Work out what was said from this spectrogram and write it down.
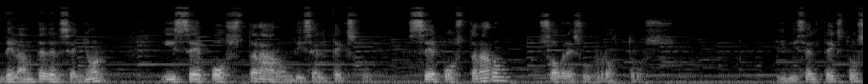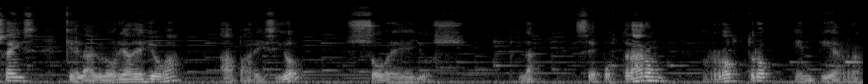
delante del Señor y se postraron, dice el texto, se postraron sobre sus rostros. Y dice el texto 6 que la gloria de Jehová apareció sobre ellos. Se postraron rostro en tierra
